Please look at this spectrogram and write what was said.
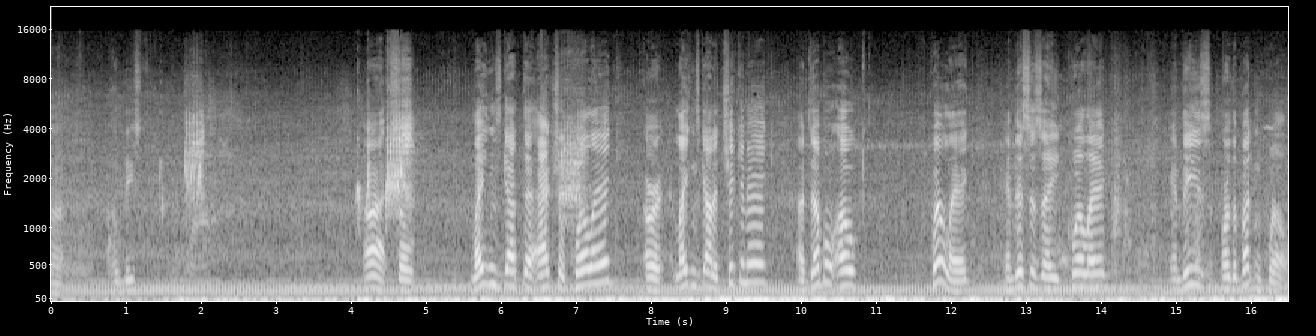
uh, hope these all right, so Leighton's got the actual quail egg, or Leighton's got a chicken egg, a double oak quill egg, and this is a quill egg, and these are the button quail.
